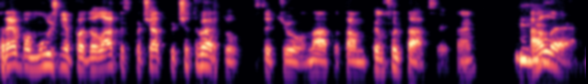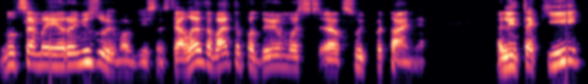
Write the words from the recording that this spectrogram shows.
треба мужньо подолати спочатку четверту статтю НАТО, там консультації. Так? Але ну це ми іронізуємо в дійсності. Але давайте подивимось е, в суть питання. Літаки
